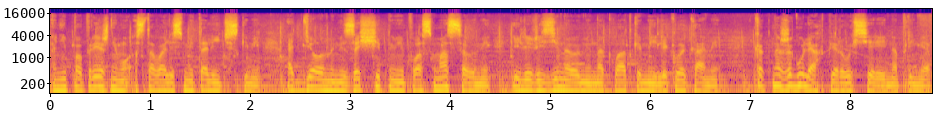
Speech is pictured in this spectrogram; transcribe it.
они по-прежнему оставались металлическими, отделанными защитными пластмассовыми или резиновыми накладками или клыками, как на «Жигулях» первых серий, например.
